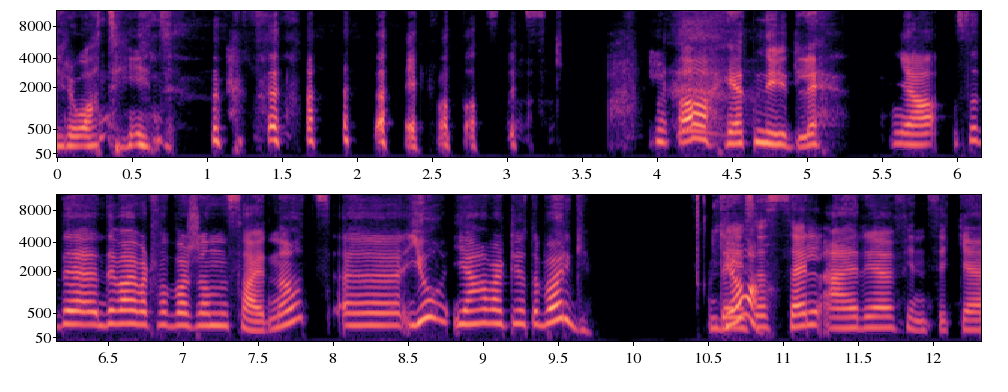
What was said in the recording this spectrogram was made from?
grå tid. det er helt fantastisk. Ah, helt nydelig. Ja, så det, det var i hvert fall bare sånn side note. Uh, jo, jeg har vært i Göteborg. Det Ja. i seg selv er, fins ikke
